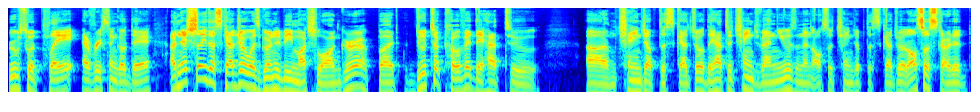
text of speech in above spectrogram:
groups would play every single day. Initially, the schedule was going to be much longer, but due to COVID, they had to um, change up the schedule. They had to change venues and then also change up the schedule. It also started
